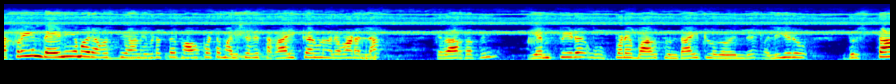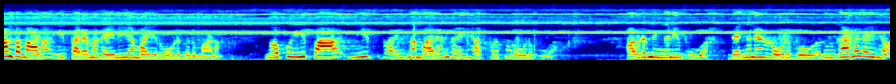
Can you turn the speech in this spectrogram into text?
അത്രയും ദയനീയമായ ഒരു അവസ്ഥയാണ് ഇവിടുത്തെ പാവപ്പെട്ട മനുഷ്യരെ സഹായിക്കാനുള്ള നിലപാടല്ല യഥാർത്ഥത്തിൽ എം പിയുടെ ഉൾപ്പെടെ ഭാഗത്തുണ്ടായിട്ടുള്ളതിന്റെ വലിയൊരു ദൃഷ്ടാന്തമാണ് ഈ പരമദയനീയമായി റോഡ് നിർമ്മാണം. നോക്കൂ ഈ പാ ഈ പറയുന്ന മരം കഴിഞ്ഞ് അപ്പുറത്ത് റോഡ് പോവാ. അവിടെ നിന്ന് ഇങ്ങനെയും പോവാ. ഇതെങ്ങനെയാണ് റോഡ് പോവുക? അത് ഉദ്ഘാടനം കഴിഞ്ഞോ?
